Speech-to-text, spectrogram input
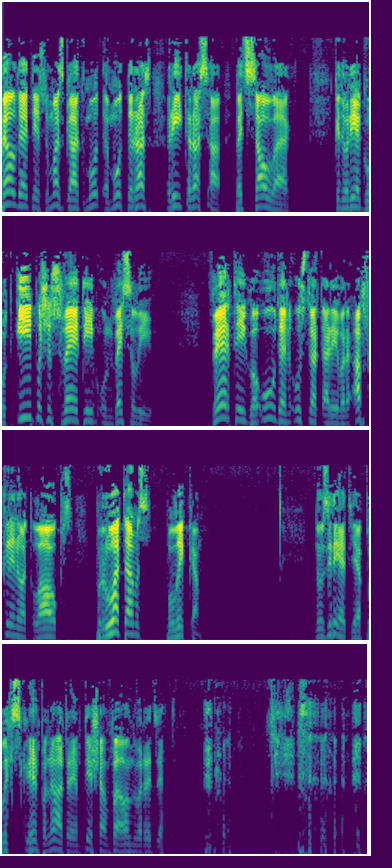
peldēties un mazgāt muti mut ras, rīta rasā pēc saulēkta, kad var iegūt īpašu svētību un veselību. Vērtīgo ūdeni uztvert arī var apskrienot laukus, protams, plikam. Nu, ziniet, ja pliks skrien pa nātrējiem, tiešām vēlnu var redzēt.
